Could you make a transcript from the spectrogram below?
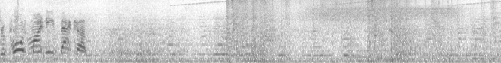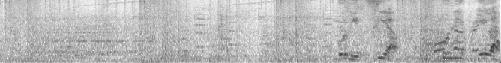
Report might need backup. Unit siap. Unit hilang.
